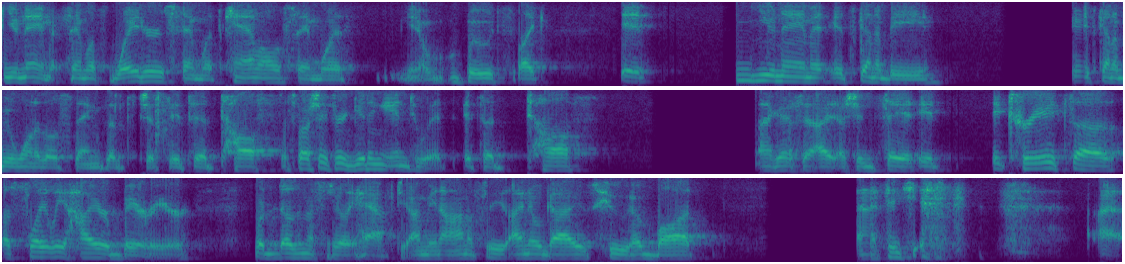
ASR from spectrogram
you name it. Same with waders, same with camo, same with you know boots. Like it, you name it, it's going to be it's going to be one of those things that's just it's a tough, especially if you're getting into it. It's a tough. I guess I, I should say it. It it creates a, a slightly higher barrier, but it doesn't necessarily have to. I mean, honestly, I know guys who have bought. And I think I,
